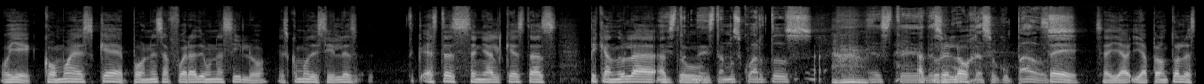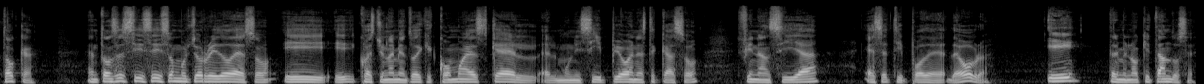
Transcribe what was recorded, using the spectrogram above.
oye, ¿cómo es que pones afuera de un asilo? Es como decirles, esta es señal que estás picándola a Necesita- tu, Necesitamos cuartos este, a tu reloj. desocupados. Sí, o sea, ya, ya pronto les toca. Entonces sí se hizo mucho ruido de eso y, y cuestionamiento de que cómo es que el, el municipio, en este caso, financia ese tipo de, de obra. Y terminó quitándose.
